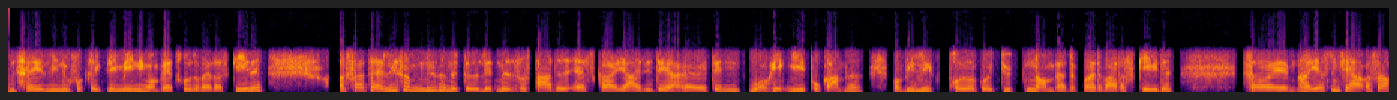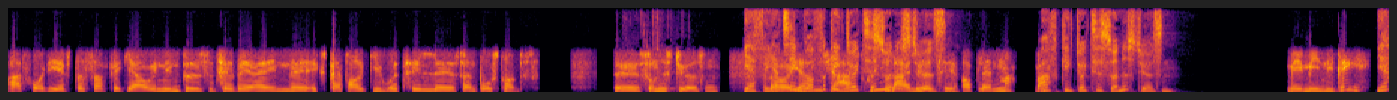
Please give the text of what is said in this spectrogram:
udtale min uforgribelige mening om, hvad jeg troede, hvad der skete. Og så da ligesom nyhederne døde lidt ned, så startede Asger og jeg det der, øh, den uafhængige programmet, hvor vi lige prøvede at gå i dybden om, hvad hvad det var, der skete. Så øh, nej, jeg synes, jeg, og så ret hurtigt efter, så fik jeg jo en indbydelse til at være en øh, ekspertrådgiver til øh, Søren Brostrøms øh, Sundhedsstyrelsen. Ja, for jeg Så tænkte, hvorfor synes, jeg gik du ikke til Sundhedsstyrelsen? Til at blande mig. Hva? Hvorfor gik du ikke til Sundhedsstyrelsen? Med min idé? Ja.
